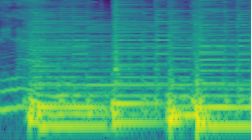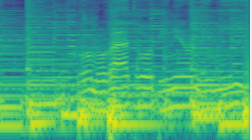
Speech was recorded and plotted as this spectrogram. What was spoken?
Del alma. ¿Cómo va tu opinión de mí?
